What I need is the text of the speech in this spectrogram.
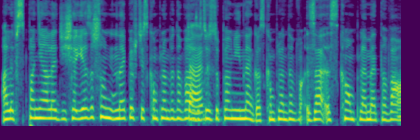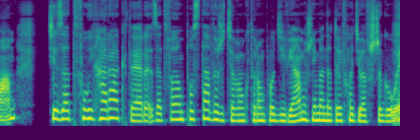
ale wspaniale dzisiaj. Ja zresztą najpierw cię skomplementowałam tak. za coś zupełnie innego. Skomplementowa- skomplementowałam cię za twój charakter, za twoją postawę życiową, którą podziwiam. Już nie będę tutaj wchodziła w szczegóły.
